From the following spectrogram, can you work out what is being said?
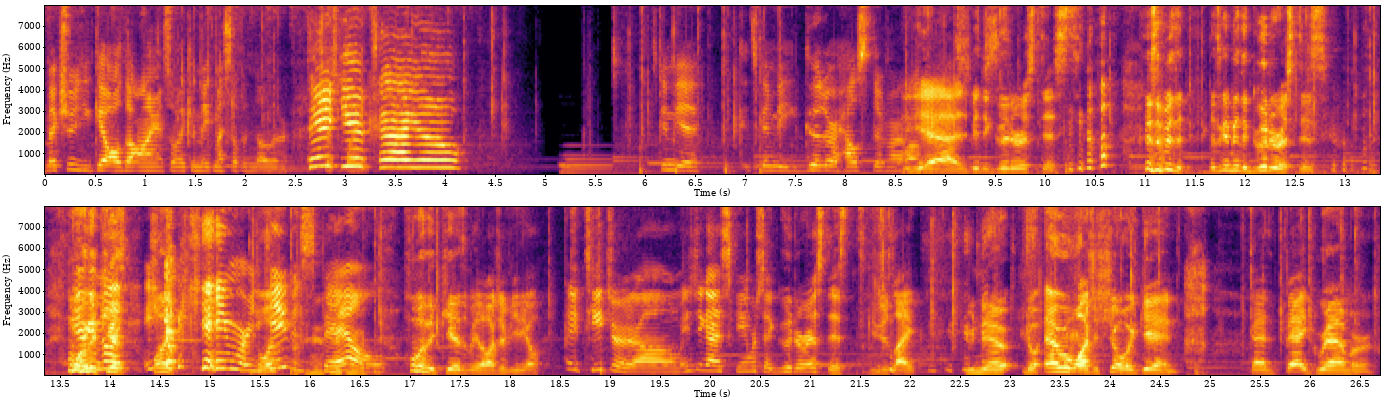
make sure you get all the iron so I can make myself another. Thank you. Caillou. It's gonna be a it's gonna be gooder house than our Yeah, it'd be the gooderestest. it's, gonna be the, it's gonna be the gooderestest. You're one, of gonna the be kids, like, a gamer. You one- can't even spell. one of the kids will be watching a video. Hey teacher, um, is you guys gamer say good gooderestest? You just like, you never, don't ever watch a show again. Guys, bad grammar.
